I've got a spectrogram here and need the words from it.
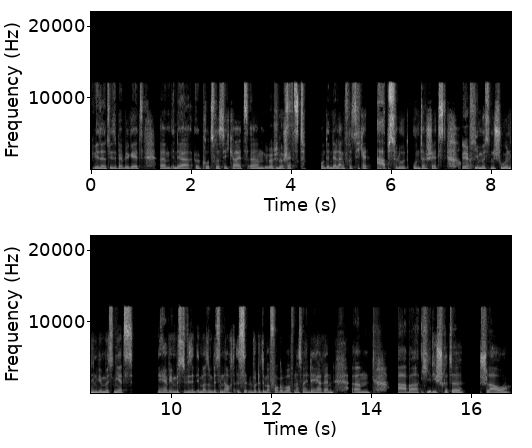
wir sind, wir sind bei Bill Gates, ähm, in der äh, Kurzfristigkeit ähm, überschätzt. überschätzt. und in der Langfristigkeit absolut unterschätzt. Und ja. hier müssen Schulen hin, wir müssen jetzt ja, wir müssen, wir sind immer so ein bisschen auch, es wird uns immer vorgeworfen, dass wir hinterherrennen. Ähm, aber hier die Schritte schlau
